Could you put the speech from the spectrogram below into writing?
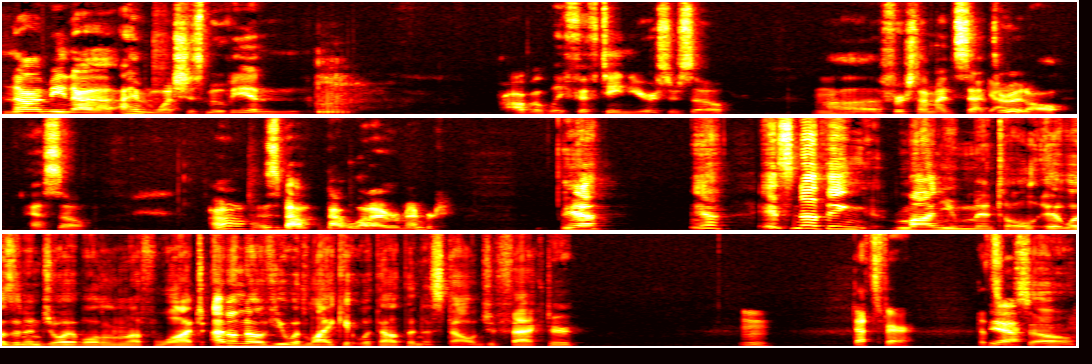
No, I mean, uh, I haven't watched this movie in probably 15 years or so. Uh, first time I'd sat through it. it all. Yeah, so I don't know. It's about about what I remembered. Yeah. Yeah. It's nothing monumental. It was an enjoyable enough watch. I don't know if you would like it without the nostalgia factor. That's fair. That's Yeah. fair. So,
